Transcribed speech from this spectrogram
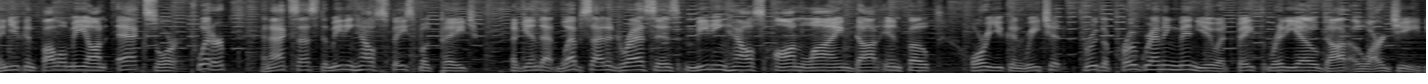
And you can follow me on X or Twitter and access the Meeting House Facebook page. Again, that website address is meetinghouseonline.info, or you can reach it through the programming menu at faithradio.org.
